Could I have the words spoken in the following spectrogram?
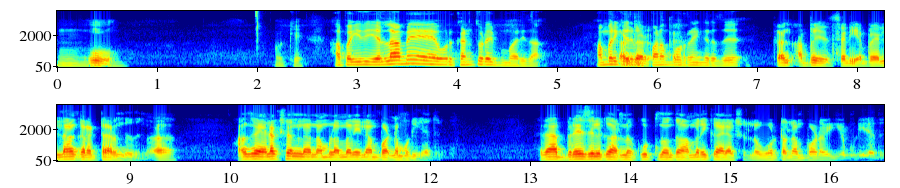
ம். ஓகே. அப்ப இது எல்லாமே ஒரு கண் துடைப்பு மாதிரி தான். கண் பணம் போடுறேங்கிறது. கண் அப்போ சரி அப்போ எல்லாம் கரெக்டாக இருந்ததுன்னா அங்கே எலெக்ஷனில் நம்மள மாதிரிலாம் பண்ண முடியாது. ஏதாவது பிரேசில்காரனை கூட்டின்னு வந்து அமெரிக்கா எலெக்ஷனில் ஓட்டெல்லாம் போட வைக்க முடியாது.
